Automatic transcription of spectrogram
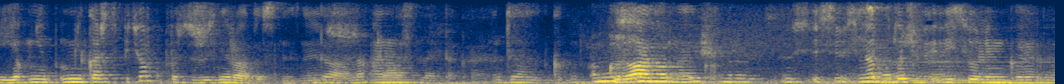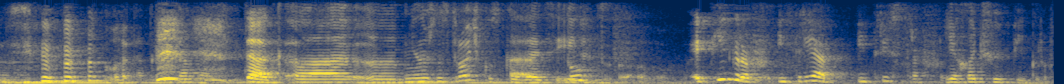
И я, мне, мне кажется, пятерка просто жизнерадостная, знаешь. Да, она красная такая. Да, А мне красная. семерка еще нравится. Ну, Семерка тоже веселенькая. Так, ну давай. Так, а, э, мне нужно строчку сказать. Тут или- э, эпиграф и три, и три строфы. Я хочу эпиграф.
